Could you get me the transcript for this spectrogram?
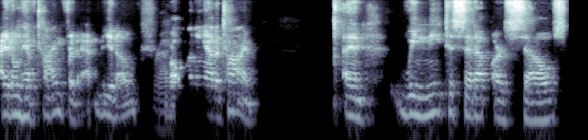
I don't have time for that, you know, right. we're all running out of time. And we need to set up ourselves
